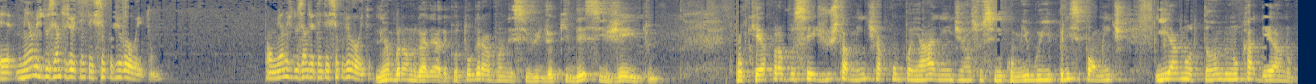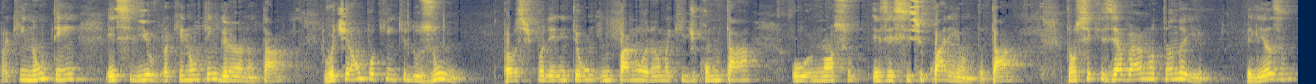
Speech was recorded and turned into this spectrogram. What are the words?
é, menos 285,8. Então, menos 285,8. Lembrando, galera, que eu estou gravando esse vídeo aqui desse jeito, porque é para vocês justamente acompanhar a linha de raciocínio comigo e principalmente ir anotando no caderno, para quem não tem esse livro, para quem não tem grana, tá? Eu vou tirar um pouquinho aqui do zoom, para vocês poderem ter um, um, panorama aqui de como tá o nosso exercício 40, tá? Então, se quiser, vai anotando aí, beleza?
